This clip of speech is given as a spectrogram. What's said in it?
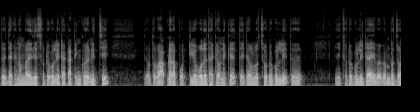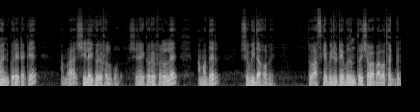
তো দেখেন আমরা এই যে ছোটো কল্লিটা কাটিং করে নিচ্ছি। অথবা আপনারা পট্টিও বলে থাকে অনেকে, তো এটা হলো ছোটো কল্লি। তো এই ছোটো কল্লিটা এভাবে আমরা জয়েন করে এটাকে আমরা সেলাই করে ফেলব। সেলাই করে ফেললে আমাদের সুবিধা হবে। তো আজকের ভিডিওটা এই পর্যন্তই। সবাই ভালো থাকবেন।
